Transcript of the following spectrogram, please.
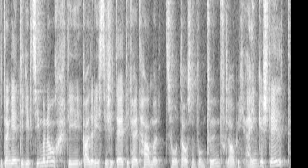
die Tangente gibt es immer noch. Die galeristische Tätigkeit haben wir 2005, glaube ich, eingestellt.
